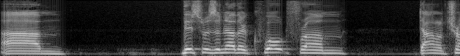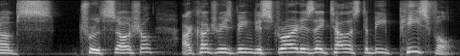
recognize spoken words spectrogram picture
Um, this was another quote from Donald Trump's Truth Social. Our country is being destroyed as they tell us to be peaceful.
